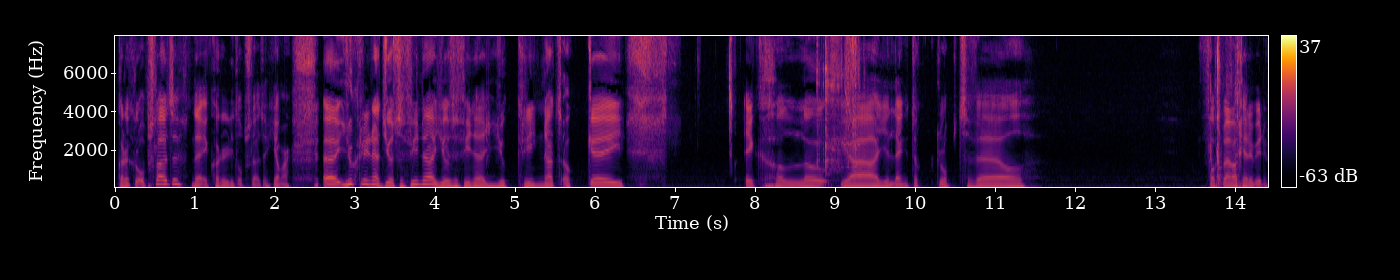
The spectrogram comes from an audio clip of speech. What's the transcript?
Kan ik er opsluiten? Nee, ik kan er niet opsluiten. Jammer. Uh, Ukrinat Josefina. Josefina Ukrinat. Oké. Okay. Ik geloof... Ja, je lengte klopt wel. Volgens mij mag jij er binnen.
